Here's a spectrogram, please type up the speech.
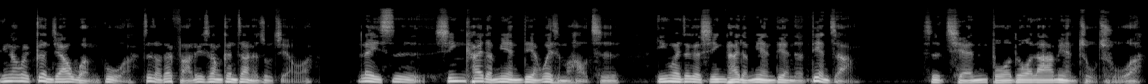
应该会更加稳固啊，至少在法律上更站得住脚啊。类似新开的面店为什么好吃？因为这个新开的面店的店长是前博多拉面主厨啊。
